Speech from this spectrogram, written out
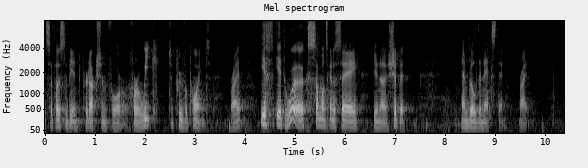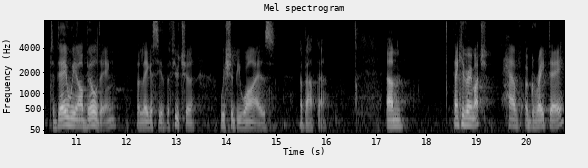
supposed to be in production for, for a week to prove a point, right? If it works, someone's going to say, you know, ship it and build the next thing, right? Today we are building the legacy of the future. We should be wise about that. Um, thank you very much. Have a great day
